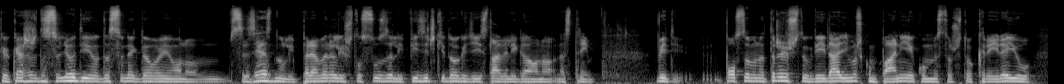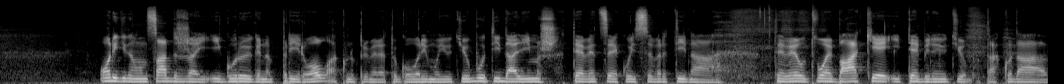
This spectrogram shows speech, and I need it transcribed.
kako kažeš da su ljudi da su negde ovaj, ono, se zeznuli, prevarili što su uzeli fizički događaj i stavili ga ono na stream. Vidi, poslovno na tržištu gde i dalje imaš kompanije koje umesto što kreiraju originalan sadržaj i guraju ga na pre-roll, ako na primjer eto govorimo o YouTube-u, ti dalje imaš TVC koji se vrti na TV-u tvoje bake i tebi na YouTube-u, tako da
